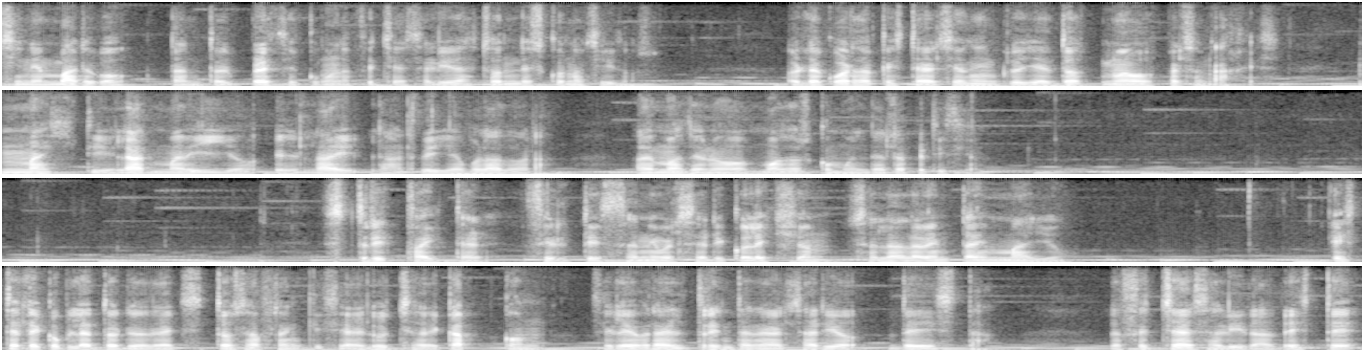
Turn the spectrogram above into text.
Sin embargo, tanto el precio como la fecha de salida son desconocidos. Os recuerdo que esta versión incluye dos nuevos personajes, Mighty el armadillo y Sly la ardilla voladora, además de nuevos modos como el de repetición. Street Fighter 30th Anniversary Collection sale a la venta en mayo. Este recopilatorio de la exitosa franquicia de lucha de Capcom celebra el 30 aniversario de esta, la fecha de salida de este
